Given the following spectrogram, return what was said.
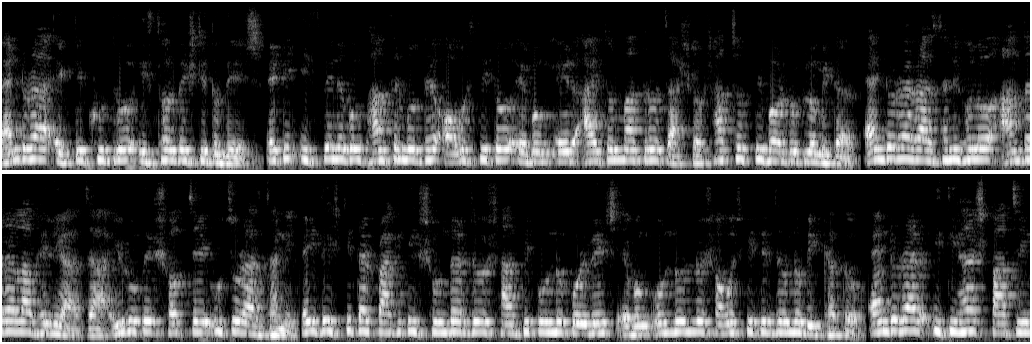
অ্যান্ডোরা একটি ক্ষুদ্র স্থলবেষ্টিত দেশ। এটি স্পেন এবং ফ্রান্সের মধ্যে অবস্থিত এবং এর আয়তন মাত্র চারশো সাতষট্টি বর্গ কিলোমিটার। অ্যান্ডোরার রাজধানী হলো আন্দারা লা ভেলিয়া যা ইউরোপের সবচেয়ে উঁচু রাজধানী। এই দেশটি তার প্রাকৃতিক সৌন্দর্য, শান্তিপূর্ণ পরিবেশ এবং অন্যান্য সংস্কৃতির জন্য বিখ্যাত। অ্যান্ডোরার ইতিহাস প্রাচীন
